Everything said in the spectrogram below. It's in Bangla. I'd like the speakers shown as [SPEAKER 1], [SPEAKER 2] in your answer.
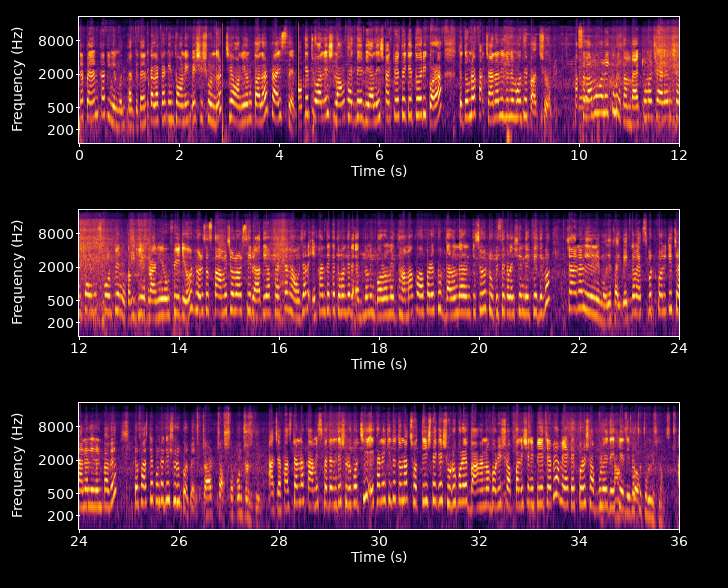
[SPEAKER 1] এটা প্যান্ট কাটিং এর মধ্যে থাকবে, তাই কালারটা কিন্তু অনেক বেশি সুন্দর। যে অনিয়ন কালার প্রাইস সেম চুয়াল্লিশ লং থাকবে, বিয়াল্লিশ ফ্যাক্টরি থেকে তৈরি করা। তো তোমরা চায়না লিলেনের মধ্যে পাচ্ছ। আসসালামু আলাইকুম welcome back to my channel Sunshine Sports welcome to a new video আজকে আমি চলে আসছি রাদিয়া ফ্যাশন হাউস আর এখান থেকে তোমাদের একদমই গরমের ধামাকা অফারে খুব দারুণ দারুণ কিছু টু পিসের কালেকশন দেখিয়ে দেবো। চায়না লিলেনের মধ্যে থাকবে। একদম এক্সপোর্ট কোয়ালিটি চায়না লিলেন পাবে। তো ফার্স্টে কোনটা দিয়ে শুরু করবেন? আচ্ছা ফার্স্ট আমরা কামিজ প্যাটার্ন দিয়ে শুরু করছি। এখানে কিন্তু তোমরা ছত্রিশ থেকে শুরু করে বাহান্ন বড়ির সব কালেকশনই পেয়ে যাবে। আমি এক এক করে সবগুলোই দেখিয়ে দিব।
